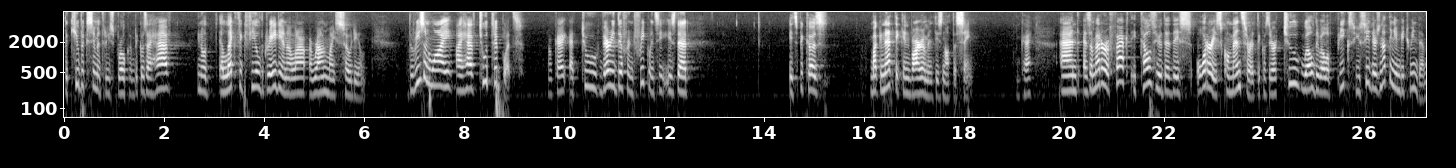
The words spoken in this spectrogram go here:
the cubic symmetry is broken, because I have you know, electric field gradient around my sodium. The reason why I have two triplets okay, at two very different frequencies is that it's because magnetic environment is not the same, okay? And as a matter of fact, it tells you that this order is commensurate because there are two well-developed peaks. You see there's nothing in between them.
